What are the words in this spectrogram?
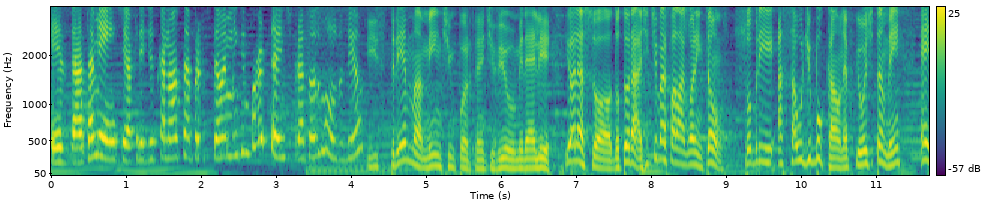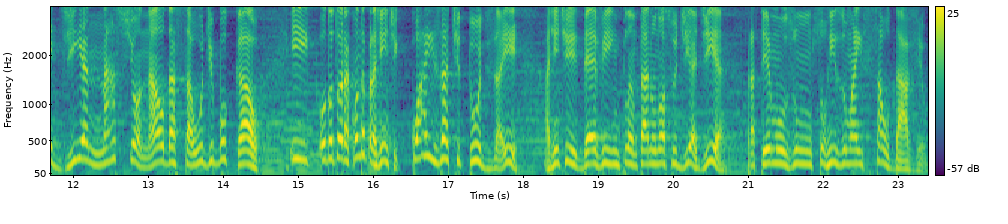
Exatamente. Eu acredito que a nossa profissão é muito importante para todo mundo, viu? Extremamente importante, viu, Mirelle? E olha só, doutora, a gente vai falar agora então sobre a saúde bucal, né? Porque hoje também é Dia Nacional da Saúde Bucal. E, ô doutora, conta pra gente quais atitudes aí a gente deve implantar no nosso dia a dia para termos um sorriso mais saudável.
